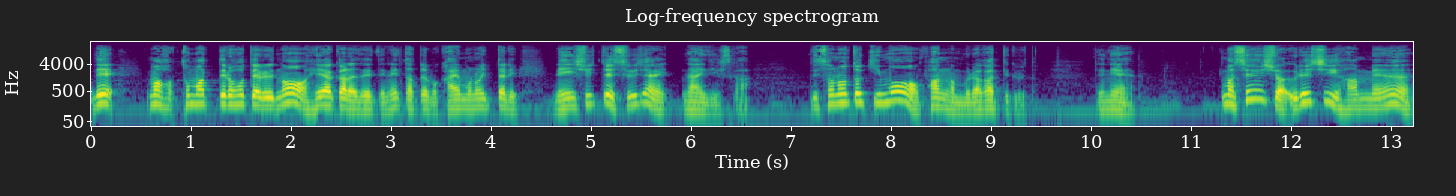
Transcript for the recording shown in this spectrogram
でまあ泊まってるホテルの部屋から出てね例えば買い物行ったり練習行ったりするじゃないですか。でその時もファンが群がってくると。でねまあ選手は嬉しい反面やっ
